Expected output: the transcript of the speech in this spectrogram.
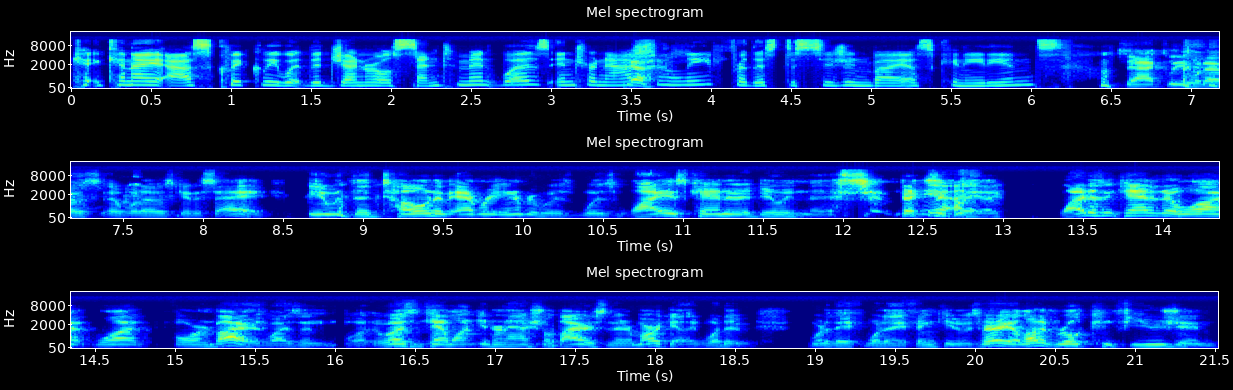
Can, can I ask quickly what the general sentiment was internationally yeah. for this decision by us Canadians? exactly what I was uh, what I was going to say. It was the tone of every interview was was why is Canada doing this? Basically, yeah. like why doesn't Canada want want foreign buyers? Why doesn't why doesn't Canada want international buyers in their market? Like what do what are they what are they thinking? It was very a lot of real confusion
